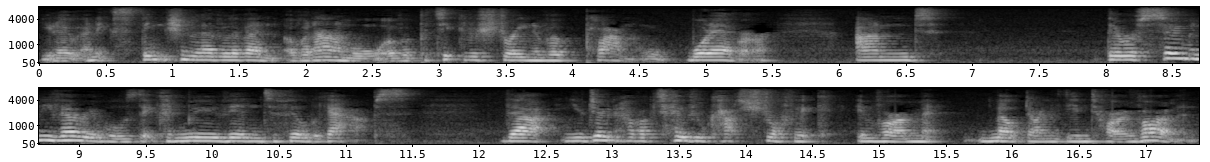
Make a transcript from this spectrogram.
you know an extinction level event of an animal of a particular strain of a plant or whatever and there are so many variables that can move in to fill the gaps that you don't have a total catastrophic environment meltdown of the entire environment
